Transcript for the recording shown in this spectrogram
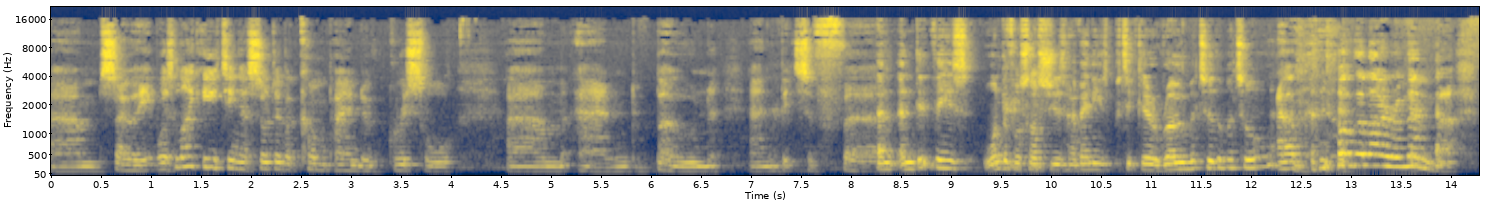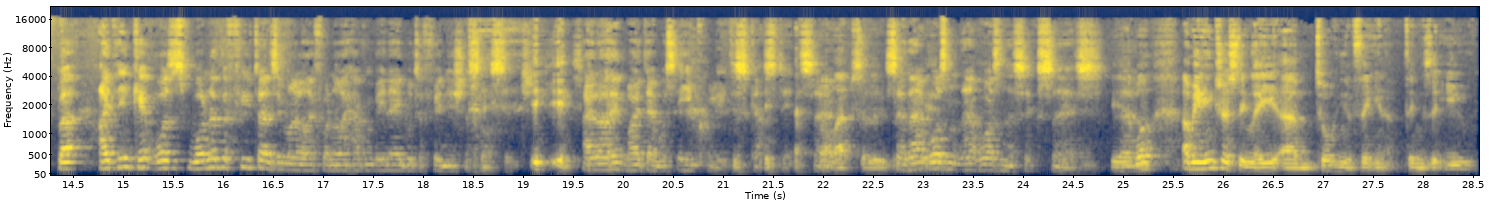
Um, so it was like eating a sort of a compound of gristle um, and bone and bits of fur. And and did these wonderful sausages have any particular aroma to them at all? Um, not that I remember, but I think it was one of the few times in my life when I haven't been able to finish a sausage. yes. And I think my dad was equally disgusted. So, oh, absolutely. so that yeah. wasn't that wasn't a success. Yeah, Um, well, I mean, interestingly, um, talking of thing, you know, things that you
